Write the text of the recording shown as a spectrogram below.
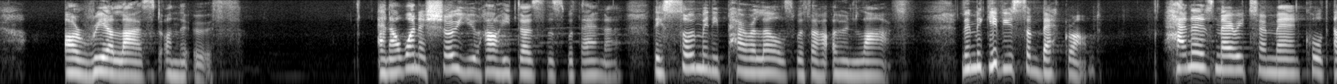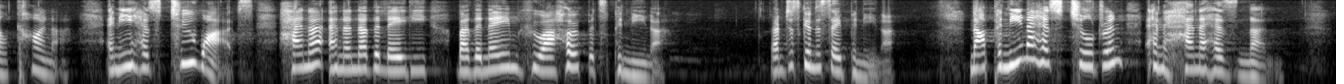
are realized on the earth. And I want to show you how he does this with Hannah. There's so many parallels with our own life. Let me give you some background. Hannah is married to a man called Elkanah, and he has two wives, Hannah and another lady by the name who I hope it's Penina. I'm just going to say Penina. Now, Penina has children, and Hannah has none.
